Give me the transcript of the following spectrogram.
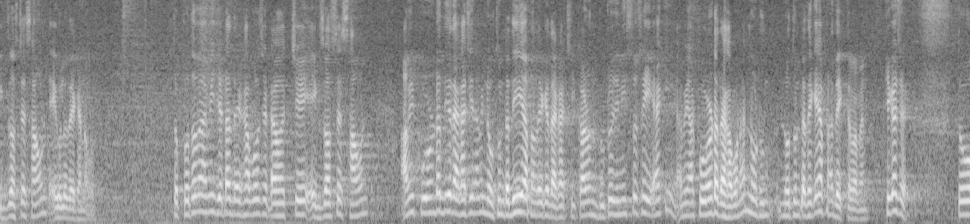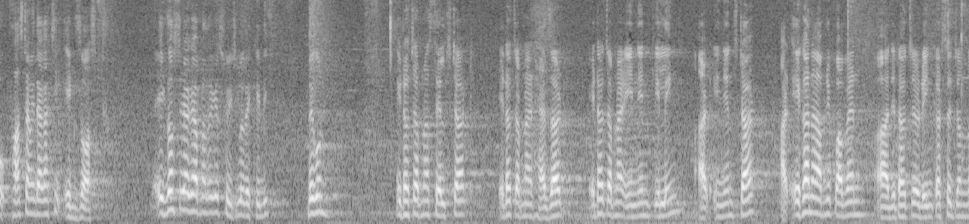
এক্সস্টের সাউন্ড এগুলো দেখে নেব। তো প্রথমে আমি যেটা দেখাবো, সেটা হচ্ছে এক্সস্টের সাউন্ড আমি পুরোনোটা দিয়ে দেখাচ্ছি না, আমি নতুনটা দিয়েই আপনাদেরকে দেখাচ্ছি। কারণ দুটো জিনিস তো সেই একই, আমি আর পুরোনোটা দেখাবো না, নতুন, নতুনটা থেকে আপনারা দেখতে পাবেন, ঠিক আছে? তো ফার্স্ট আমি দেখাচ্ছি এক্সস্ট এক্সস্টের আগে আপনাদেরকে সুইচগুলো দেখিয়ে দিই। দেখুন, এটা হচ্ছে আপনার সেলফ স্টার্ট এটা হচ্ছে আপনার হ্যাজার্ড এটা হচ্ছে আপনার ইঞ্জিন কিলিং আর ইঞ্জিন স্টার্ট আর এখানে আপনি পাবেন যেটা হচ্ছে রিংকার্সের জন্য।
